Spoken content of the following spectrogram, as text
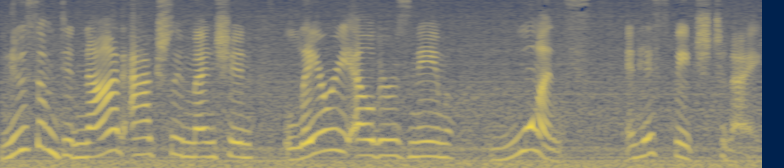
Newsom did not actually mention Larry Elder's name once in his speech tonight.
